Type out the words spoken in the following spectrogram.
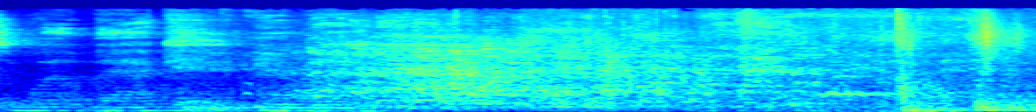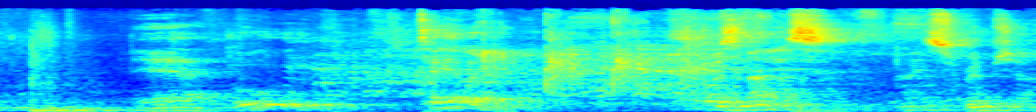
this a while back. Yeah. Ooh, Taylor. That was nice. Nice rim shot.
